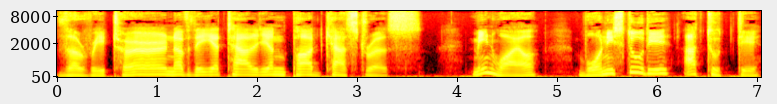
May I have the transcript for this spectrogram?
The Return of the Italian Podcastress. Meanwhile, buoni studi a tutti.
